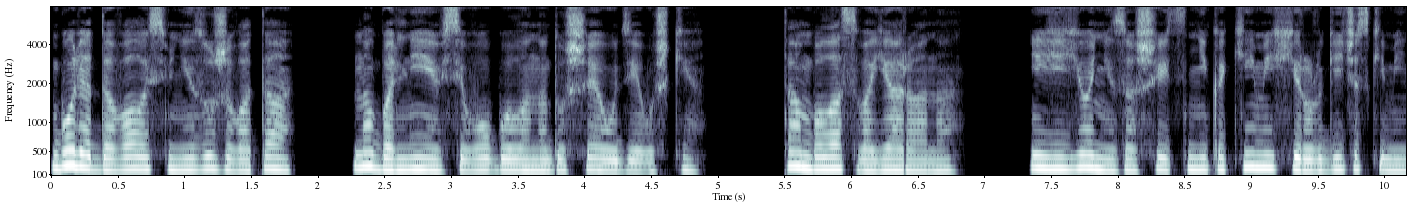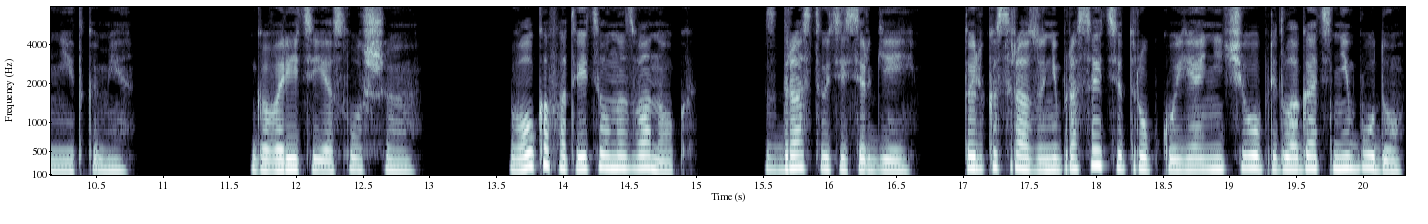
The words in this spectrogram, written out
боль отдавалась внизу живота, но больнее всего было на душе у девушки. Там была своя рана, и ее не зашить никакими хирургическими нитками. «Говорите, я слушаю». Волков ответил на звонок. «Здравствуйте, Сергей. Только сразу не бросайте трубку, я ничего предлагать не буду.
